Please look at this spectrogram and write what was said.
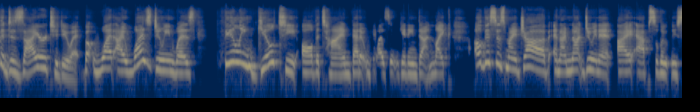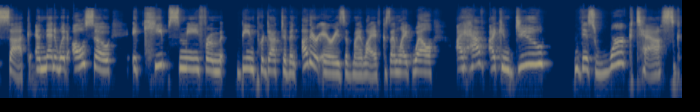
the desire to do it. But what I was doing was feeling guilty all the time that it wasn't getting done. Like, oh, this is my job and I'm not doing it. I absolutely suck. And then it would also, it keeps me from being productive in other areas of my life because I'm like, well, I have, I can do this work task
